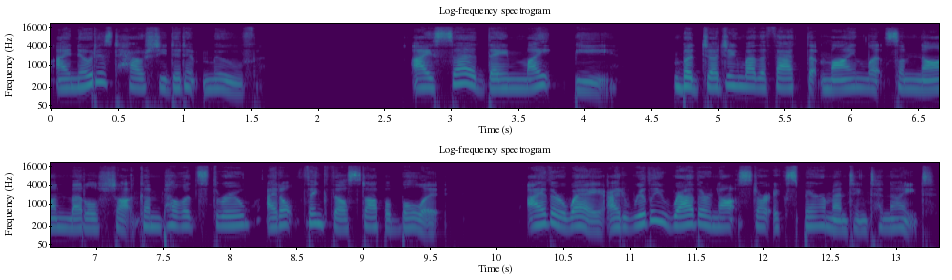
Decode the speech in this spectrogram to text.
I noticed how she didn't move. I said they might be, but judging by the fact that mine let some non metal shotgun pellets through, I don't think they'll stop a bullet. Either way, I'd really rather not start experimenting tonight.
